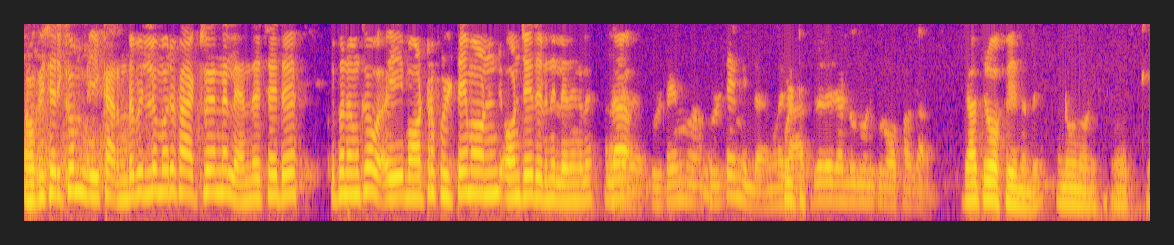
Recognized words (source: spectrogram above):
നമുക്ക് ശരിക്കും ഈ കറണ്ട് ബില്ലും ഒരു ഫാക്ടർ തന്നെയല്ലേ? എന്താ വെച്ചാൽ ഇത് ഇപ്പൊ നമുക്ക് ഈ motor full time on on ചെയ്തിരുന്നില്ലേ നിങ്ങൾ അല്ല ഫുൾ ടൈം ഫുൾ ടൈം ഇല്ല. രാത്രി രണ്ട് മൂന്ന് മണിക്കൂർ ഓഫ് ആക്കാം രാത്രി ഓഫ് ചെയ്യുന്നുണ്ട്. രണ്ട് മൂന്ന് മണിക്കൂർ. ഓക്കെ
